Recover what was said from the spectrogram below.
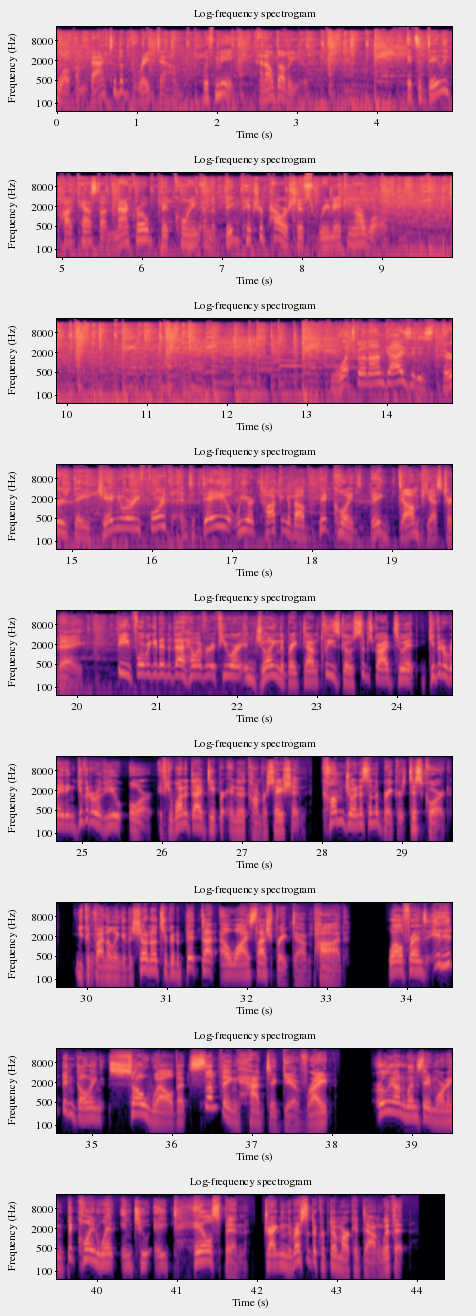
Welcome back to The Breakdown with me, NLW. It's a daily podcast on macro, Bitcoin, and the big picture power shifts remaking our world. What's going on, guys? It is Thursday, January 4th, and today we are talking about Bitcoin's big dump yesterday. Before we get into that, however, if you are enjoying the breakdown, please go subscribe to it, give it a rating, give it a review, or if you want to dive deeper into the conversation, come join us on the Breakers Discord. You can find a link in the show notes or go to bit.ly slash breakdownpod. Well, friends, it had been going so well that something had to give, right? Early on Wednesday morning, Bitcoin went into a tailspin, dragging the rest of the crypto market down with it.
